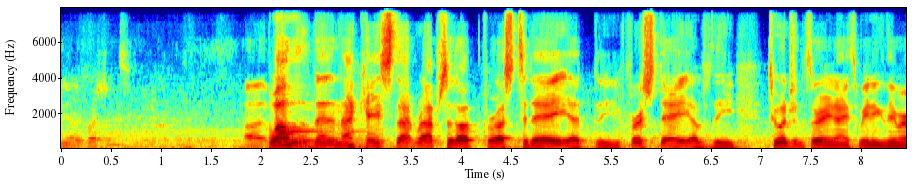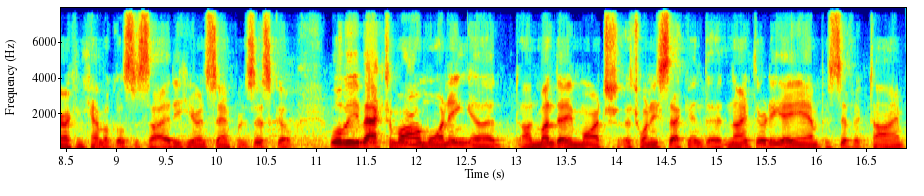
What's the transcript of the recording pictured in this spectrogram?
Any other questions? Uh, well, then in that case, that wraps it up for us today at the first day of the 239th meeting of the American Chemical Society here in San Francisco. We'll be back tomorrow morning uh, on Monday, March uh, 22nd at 9:30 a.m. Pacific Time.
